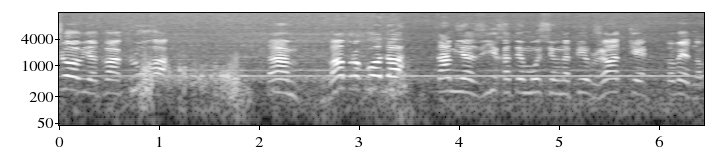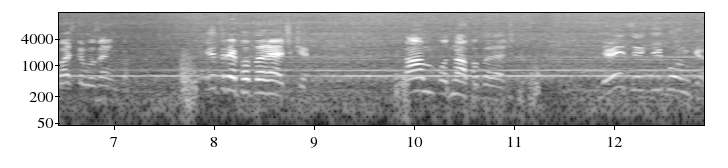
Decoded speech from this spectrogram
Пішов я два круга, там два проходи, там я з'їхати мусив на півжатки, то видно, бачите, вузенько. І три поперечки. Там одна поперечка. Дивіться, який бункер.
